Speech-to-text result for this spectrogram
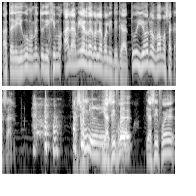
hasta que llegó un momento que dijimos, a la mierda con la política, tú y yo nos vamos a casar. Y así, fue, y así fue.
